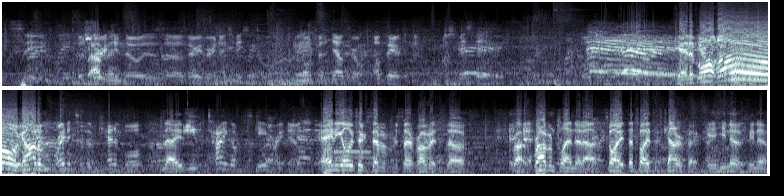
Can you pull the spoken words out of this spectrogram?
Let's see. The Robin. Shuriken, though, is a very, very nice facing tool. Going for the down throw. Up air. Just missed it. Cannonball. Oh, got him. Right into the cannonball. Nice. He's tying up this game right now. And he only took seven percent from it, so Robin planned that out. That's why. That's why it's his counter pick. He, he knew. He knew.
